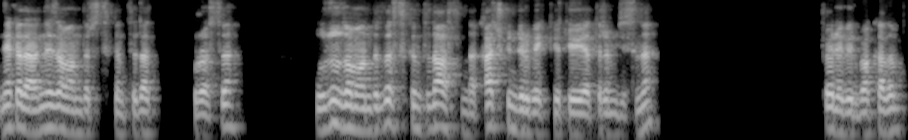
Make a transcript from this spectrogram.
Ne kadar ne zamandır sıkıntıda burası? Uzun zamandır da sıkıntıda aslında. Kaç gündür bekletiyor yatırımcısını? Şöyle bir bakalım.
